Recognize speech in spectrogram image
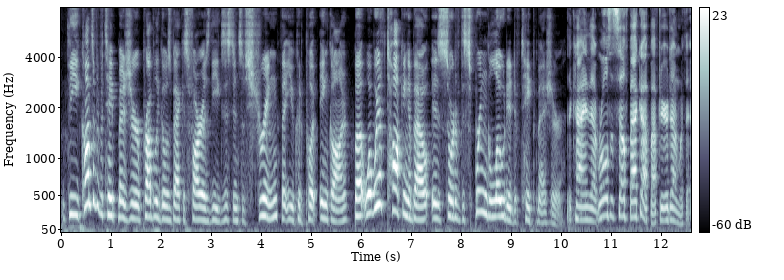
The concept of a tape measure probably goes back as far as the existence of string that you could put ink on, but what we're talking about is sort of the spring loaded tape measure. The kind that rolls itself back up after you're done with it.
